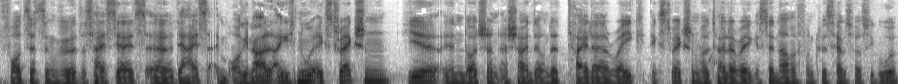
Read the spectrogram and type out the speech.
Fortsetzung wird. Das heißt ja jetzt, äh, der heißt im Original eigentlich nur Extraction. Hier in Deutschland erscheint er unter Tyler Rake Extraction, weil Tyler Rake ist der Name von Chris Hemsworths Figur.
